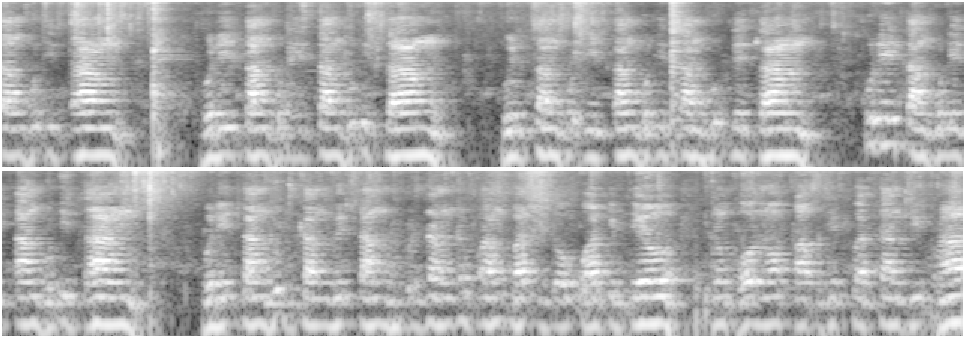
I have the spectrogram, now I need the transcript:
ตังพุทธิตังพุทธิตังพุทธิตังพุทธิตังพุทธิตังพุทธิตังพุทธิตังพุทธิตัง พุทธิตังพุทธิตังพุทธิตังพุทธิตังพุทธิตังพุทธิตังพุทธิตังทุฟังปฏิโตวาจิเตียวน้องโคนน้องกาปฏิปัจจันสิบห้า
